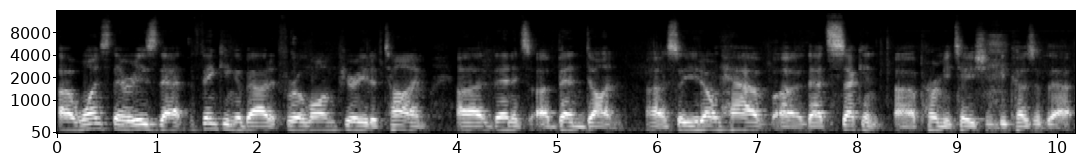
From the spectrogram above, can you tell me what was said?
uh, once there is that thinking about it for a long period of time, uh, then it's been done. so you don't have that second permutation because of that.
